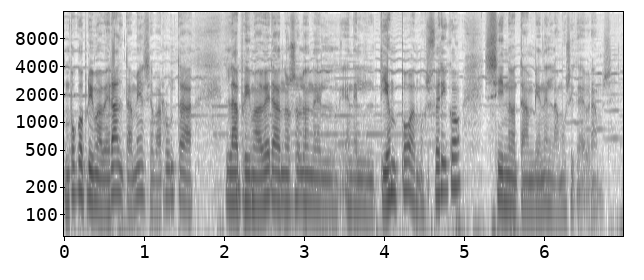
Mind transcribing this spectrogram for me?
un poco primaveral también, se barrunta la primavera no solo en el tiempo atmosférico, sino también en la música de Brahms.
